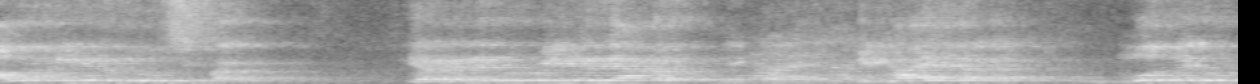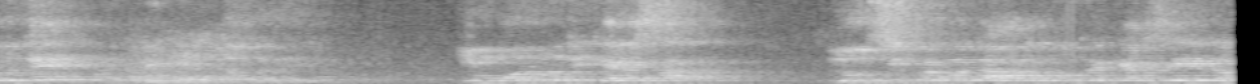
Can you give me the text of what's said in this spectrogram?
ಅವರ ಲೀಡರ್ ಲೂಸಿಫರ್. ಎರಡನೇ ಗ್ರೂಪ್ ಲೀಡರ್ ಯಾರು? ಮಿಖಾಯಲ. ಮೂರನೇ ಗ್ರೂಪ್ಗೆ. ಈ ಮೂರು ಮಂದಿ ಕೆಲಸ ಲೂಸಿಫರ್ ಮತ್ತು ಅವರ ದೂತರ ಕೆಲಸ ಏನು?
